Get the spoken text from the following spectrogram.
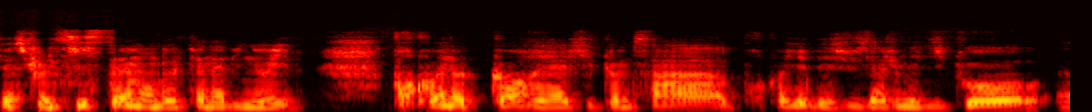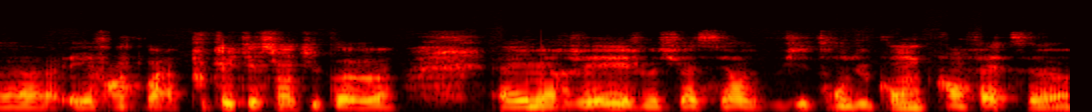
qu'est-ce que le système endocannabinoïde, pourquoi notre corps réagit comme ça, pourquoi il y a des usages médicaux, euh, et enfin voilà, toutes les questions qui peuvent euh, émerger. Et je me suis assez vite rendu compte qu'en fait, euh,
